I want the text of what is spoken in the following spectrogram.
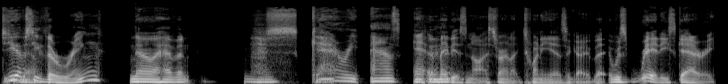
did you ever see The Ring? No, I haven't. No. Scary as maybe it's not. It's from like twenty years ago, but it was really scary.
